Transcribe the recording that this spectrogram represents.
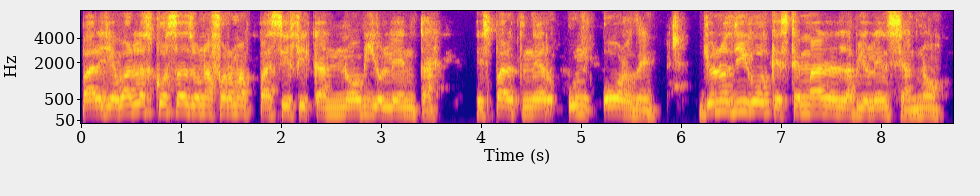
para llevar las cosas de una forma pacífica, no violenta. Es para tener un orden. Yo no digo que esté mal la violencia, no,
